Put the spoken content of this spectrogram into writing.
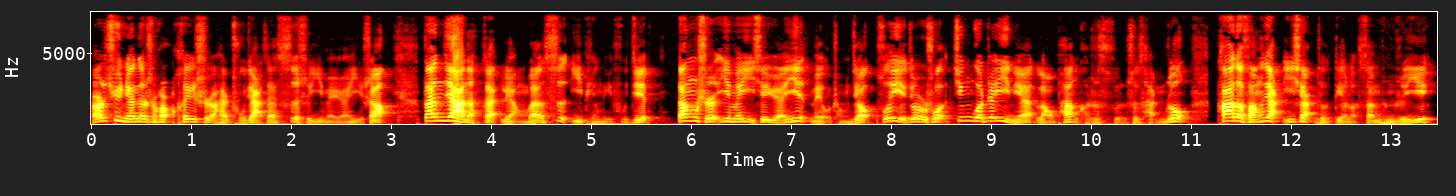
而去年的时候，黑石还出价在四十亿美元以上，单价呢在两万四一平米附近。当时因为一些原因没有成交，所以也就是说，经过这一年，老潘可是损失惨重，他的房价一下就跌了三分之一。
